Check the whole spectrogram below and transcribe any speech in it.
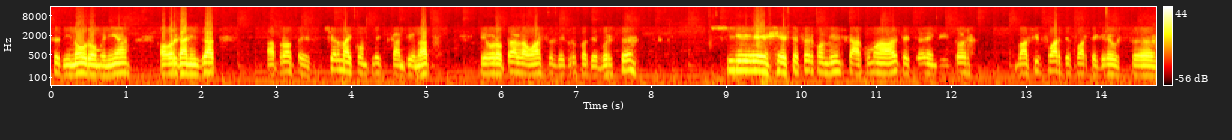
că din nou România a organizat aproape cel mai complex campionat european la o astfel de grupă de vârstă și este fer convins că acum alte țări în viitor va fi foarte, foarte greu să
